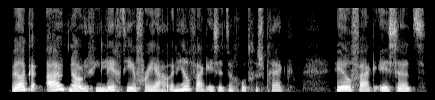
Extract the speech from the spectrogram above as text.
Welke uitnodiging ligt hier voor jou? En heel vaak is het een goed gesprek. Heel vaak is het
